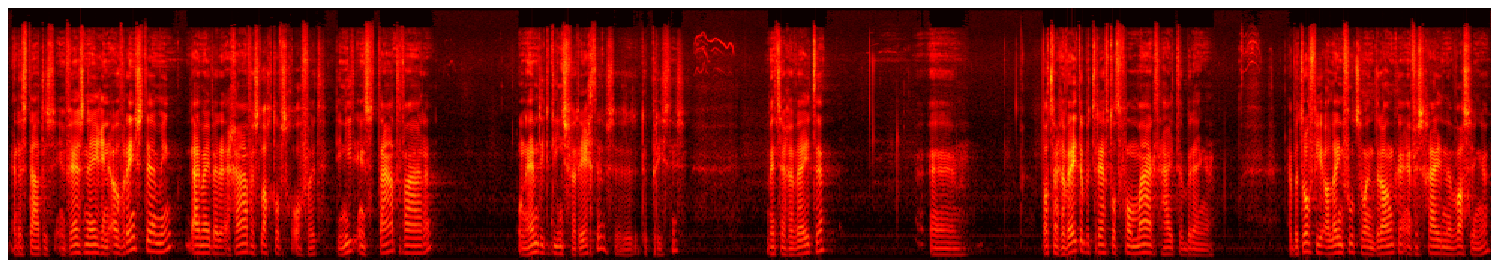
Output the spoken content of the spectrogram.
En er staat dus in vers 9, in overeenstemming, daarmee werden er gaven slachtoffers geofferd, die niet in staat waren om hem die de dienst verrichten, dus de, de, priesters, met zijn geweten, eh, wat zijn geweten betreft, tot volmaaktheid te brengen. Het betrof hier alleen voedsel en dranken en verschillende wassingen,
